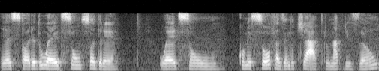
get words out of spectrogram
é a história do Edson Sodré. O Edson começou fazendo teatro na prisão,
